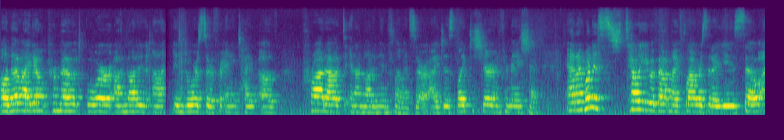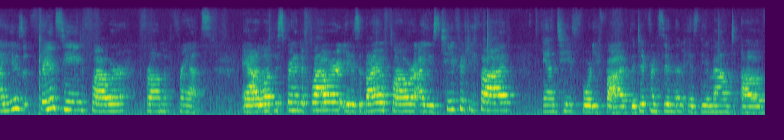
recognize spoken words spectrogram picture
although I don't promote or I'm not an uh, endorser for any type of product and I'm not an influencer. I just like to share information. And I want to tell you about my flours that I use. So I use Francine flour from France. And I love this brand of flour. It is a bio flour. I use T55 and T45. The difference in them is the amount of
